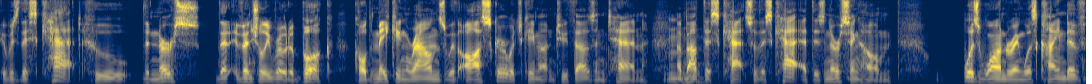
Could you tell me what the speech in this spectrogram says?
It was this cat who, the nurse that eventually wrote a book called Making Rounds with Oscar, which came out in 2010, mm-hmm. about this cat. So, this cat at this nursing home was wandering, was kind of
